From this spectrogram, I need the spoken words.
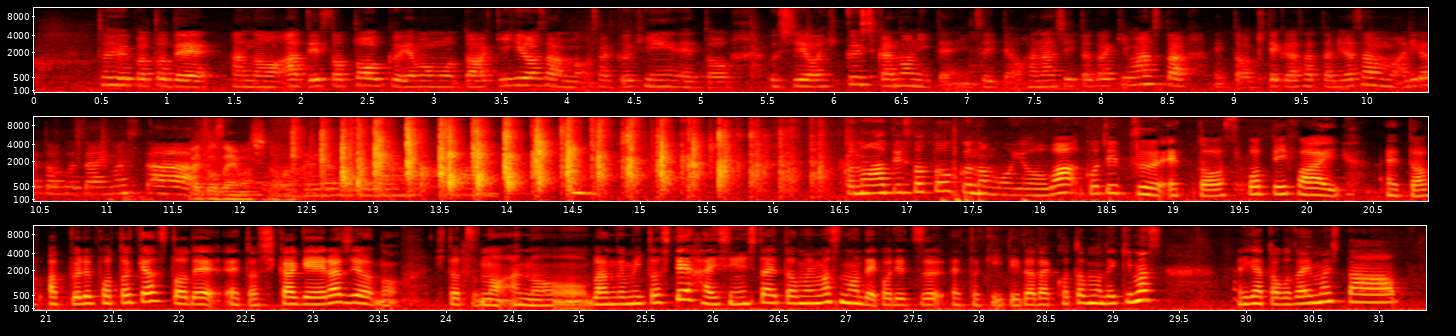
ということであのアーティストトーク山本明宏さんの作品「えっと、牛を引く鹿の2点」についてお話しいただきました、えっと、来てくださった皆様もありがとうございました。ありがとうございました。ありがとうございました。このアーティストトークの模様は後日、えっと、Spotify えっと、Apple Podcast で、えっと、鹿芸ラジオの一つの、あの番組として配信したいと思いますので後日、えっと、聞いていただくこともできますありがとうございました。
